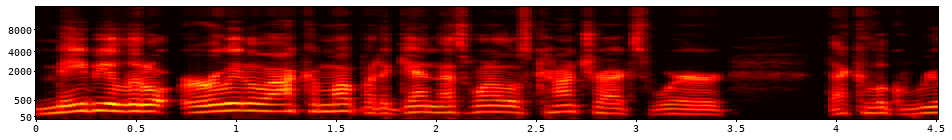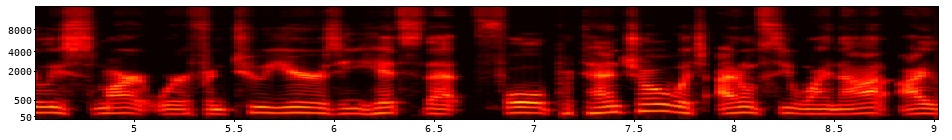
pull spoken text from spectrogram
maybe a little early to lock him up, but again, that's one of those contracts where that could look really smart. Where if in two years he hits that full potential, which I don't see why not. I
